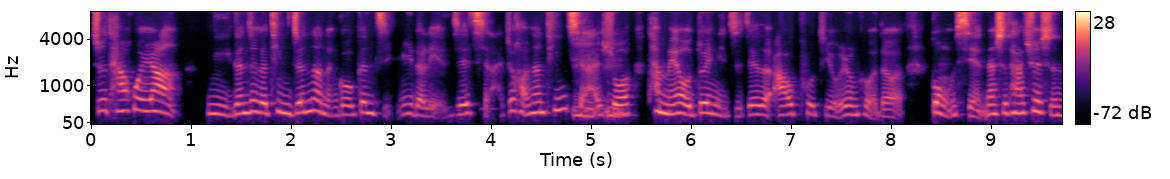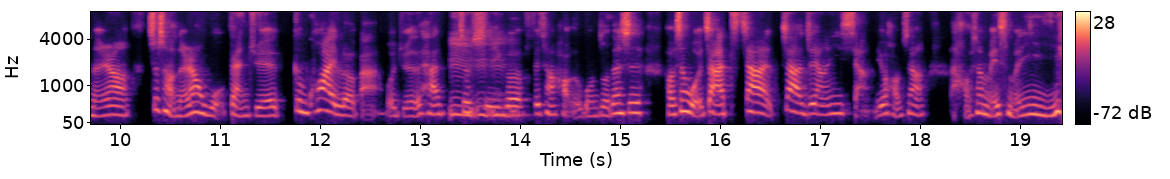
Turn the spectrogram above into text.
就是他会让。你跟这个 team 真的能够更紧密的连接起来，就好像听起来说他没有对你直接的 output 有任何的贡献，但是他确实能让至少能让我感觉更快乐吧。我觉得他就是一个非常好的工作，但是好像我乍乍乍这样一想，又好像好像没什么意义。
